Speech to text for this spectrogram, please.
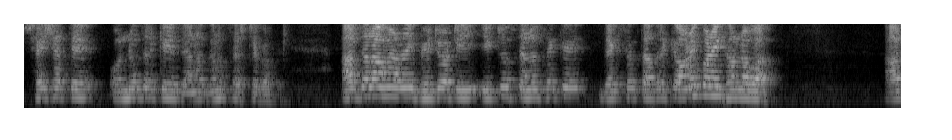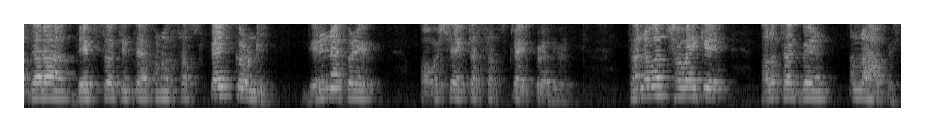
সেই সাথে অন্যদেরকে জানার জন্য চেষ্টা করবে। আর যারা আমার এই ভিডিওটি ইউটিউব চ্যানেল থেকে দেখছ, তাদেরকে অনেক অনেক ধন্যবাদ। আর যারা দেখছ কিন্তু এখনও সাবস্ক্রাইব করনি, দেরি না করে অবশ্যই একটা সাবস্ক্রাইব করে দেবেন ধন্যবাদ সবাইকে, ভালো থাকবেন, আল্লাহ হাফিজ।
